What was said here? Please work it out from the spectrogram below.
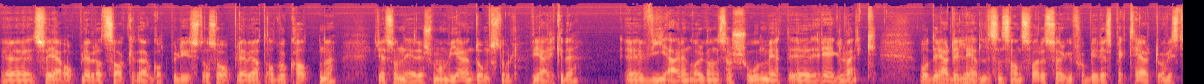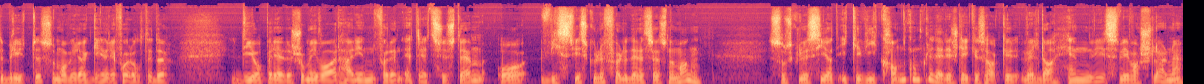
Eh, så jeg opplever at saken er godt belyst. Og så opplever jeg at advokatene resonnerer som om vi er en domstol. Vi er ikke det. Eh, vi er en organisasjon med et eh, regelverk, og det er det ledelsens ansvar å sørge for blir respektert. Og Hvis det brytes, så må vi reagere i forhold til det. De opererer som vi var her innenfor et rettssystem, og hvis vi skulle følge deres resonnement, som skulle si at ikke vi kan konkludere i slike saker, vel da henviser vi varslerne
